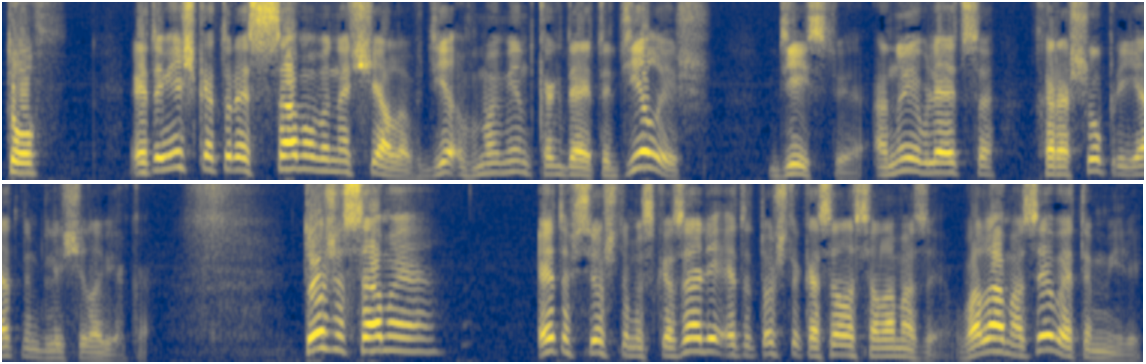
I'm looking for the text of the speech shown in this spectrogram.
Тов – это вещь, которая с самого начала, в, де- в момент, когда это делаешь, действие, оно является хорошо, приятным для человека. То же самое, это все, что мы сказали, это то, что касалось Аламазе. В Аламазе в этом мире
